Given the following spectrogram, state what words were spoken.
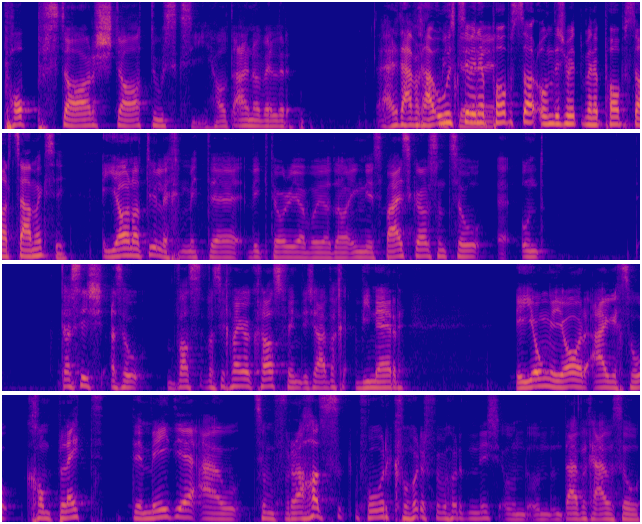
Popstar-Status gsi. Halt auch noch, weil er Er hat einfach auch ausgesehen wie ein Popstar und ist mit einem Popstar zusammen. Gewesen. Ja, natürlich, mit äh, Victoria, wo ja da irgendwie Spice Girls und so. Äh, und das ist, also, was, was ich mega krass finde, ist einfach, wie er in jungen Jahren eigentlich so komplett den Medien auch zum Fraß vorgeworfen worden ist und, und, und einfach auch so,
